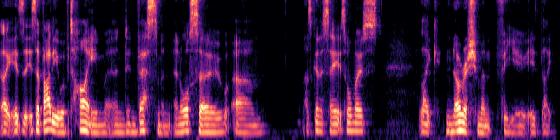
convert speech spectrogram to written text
like it's it's a value of time and investment, and also um, I was going to say it's almost like nourishment for you. It like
